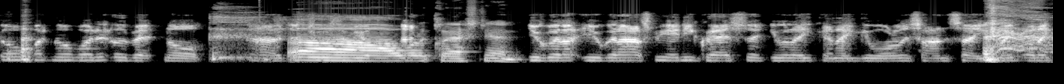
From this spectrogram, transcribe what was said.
no one, no one little bit, no. Uh, oh, what a question! You can you can ask me any question that you like, and I give honest answer. You might not like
